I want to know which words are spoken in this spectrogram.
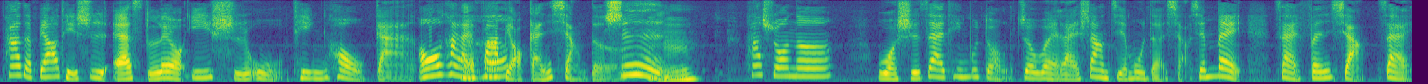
它的标题是 S 六一十五听后感哦，他来发表感想的，是，嗯、他说呢。我实在听不懂这位来上节目的小仙贝在分享、在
